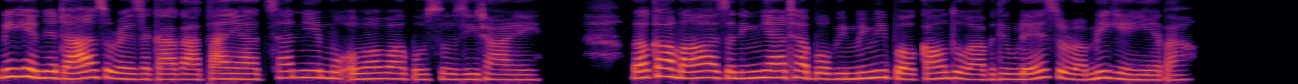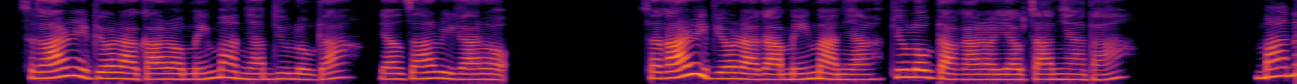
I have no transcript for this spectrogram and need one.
မိခင်မြတ်တာဆိုတဲ့စကားကတာယာချမ်းမြေ့မှုအဝဝကိုစူးစီးထားတယ်။လောကမှာဇနီးများထပ်ပို့ပြီးမိမိပေါ်ကောင်းသူဟာဘယ်သူလဲဆိုတော့မိခင်ရဲ့ပါ။စကားတွေပြောတာကတော့မိမများပြုတ်လို့တာယောက်ျားတွေကတော့စကားတွေပြောတာကမိမများပြုတ်လို့တာကတော့ယောက်ျားများတာ။မာန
